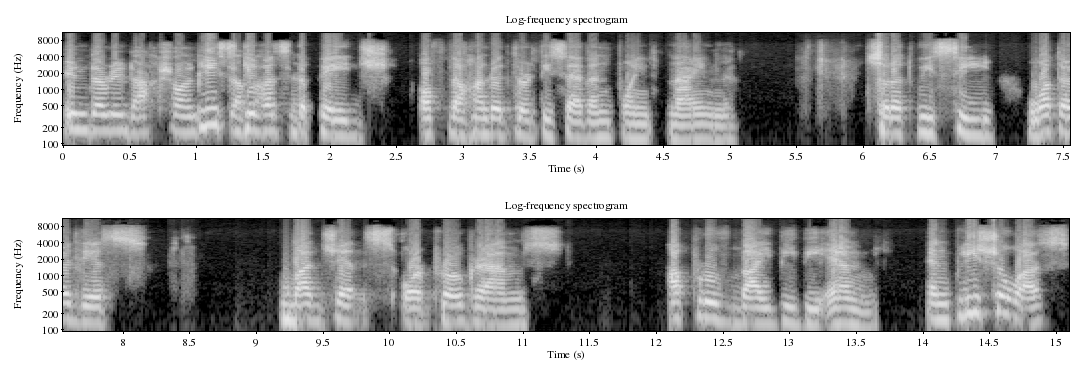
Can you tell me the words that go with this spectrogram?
in the reduction. Please give us the page of the hundred thirty-seven point nine so that we see what are these budgets or programs approved by BBM. And please show us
